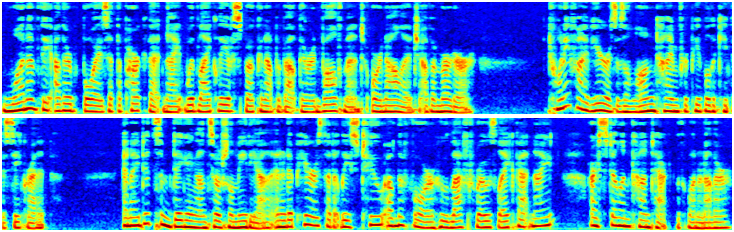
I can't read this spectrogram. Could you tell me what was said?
one of the other boys at the park that night would likely have spoken up about their involvement or knowledge of a murder. 25 years is a long time for people to keep a secret. And I did some digging on social media, and it appears that at least two of the four who left Rose Lake that night are still in contact with one another.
